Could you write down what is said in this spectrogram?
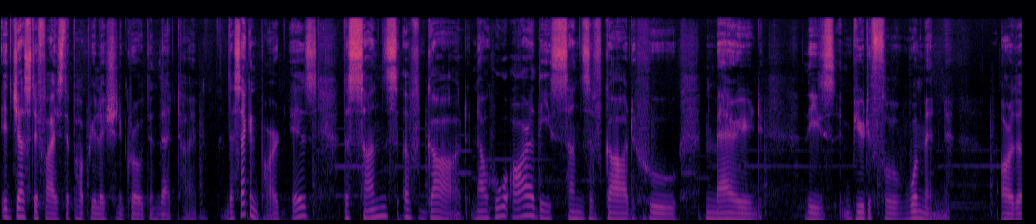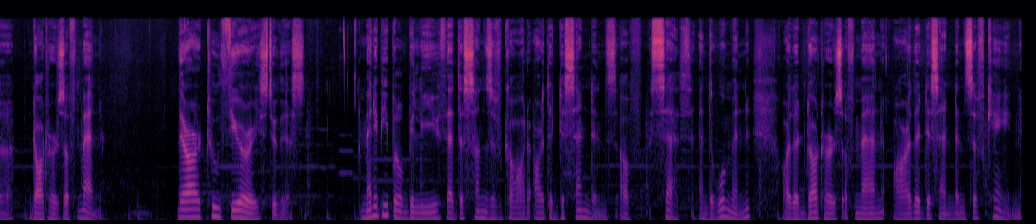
It justifies the population growth in that time. The second part is the sons of God. Now, who are these sons of God who married these beautiful women or the daughters of men? There are two theories to this. Many people believe that the sons of God are the descendants of Seth, and the women, or the daughters of man, are the descendants of Cain.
